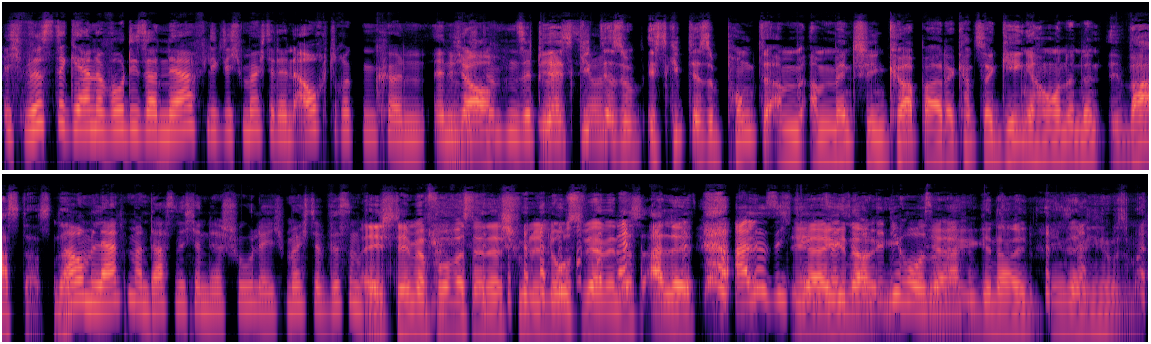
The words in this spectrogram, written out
Ich wüsste gerne, wo dieser Nerv liegt. Ich möchte den auch drücken können in Ich auch. bestimmten Situationen. Ja, es gibt ja so, es gibt ja so Punkte am, am menschlichen Körper, da kannst du dagegen hauen und dann war's das, ne? Warum lernt man das nicht in der Schule? Ich möchte wissen, Ey, stell mir vor, was da in der Schule los wäre, wenn das alle alle sich ja, gegenseitig genau, und in die Hose ja, machen. Genau, gegenseitig in die Hose machen.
